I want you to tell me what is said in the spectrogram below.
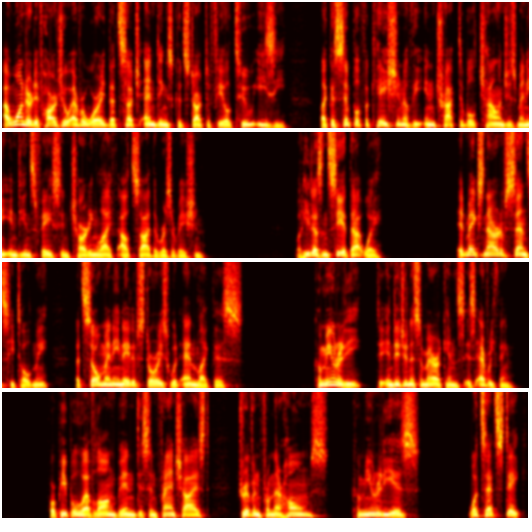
I wondered if Harjo ever worried that such endings could start to feel too easy, like a simplification of the intractable challenges many Indians face in charting life outside the reservation. But he doesn't see it that way. It makes narrative sense, he told me, that so many Native stories would end like this. Community, to Indigenous Americans, is everything. For people who have long been disenfranchised, driven from their homes, community is what's at stake.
